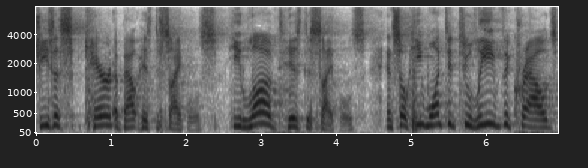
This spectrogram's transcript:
Jesus cared about his disciples. He loved his disciples. And so he wanted to leave the crowds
